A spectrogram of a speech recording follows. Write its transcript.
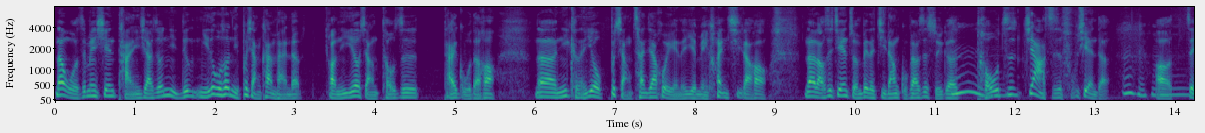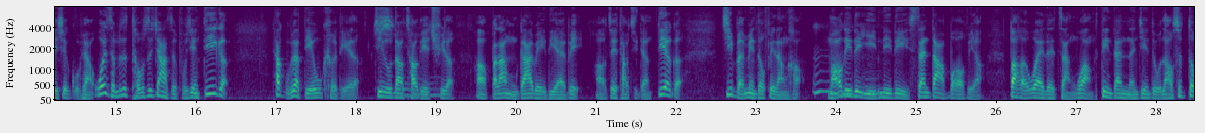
那我这边先谈一下，说你如你如果说你不想看盘的，好，你又想投资。台股的哈，那你可能又不想参加会员的也没关系的哈。那老师今天准备的几档股票是属于一个投资价值浮现的，啊，这些股票为什么是投资价值浮现？第一个，它股票跌无可跌了，进入到超跌区了，啊，巴拉姆嘎贝、迪埃贝，啊，这套几档。第二个，基本面都非常好，毛利率、盈利率三大报表，包含外的展望、订单能见度，老师都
